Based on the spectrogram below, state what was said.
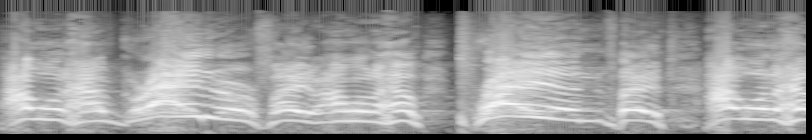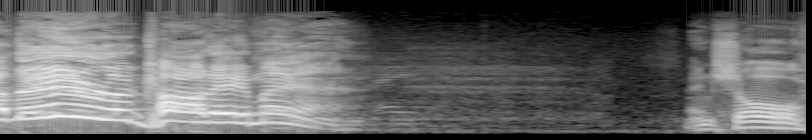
I want to have greater faith. I want to have praying faith. I want to have the ear of God. Amen. And so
